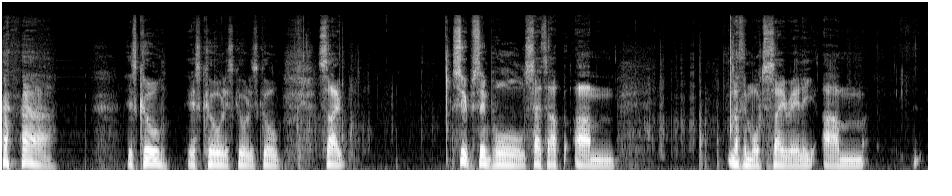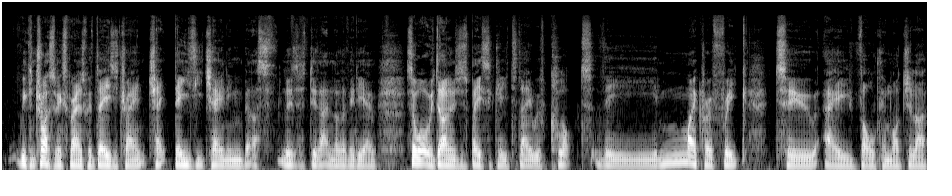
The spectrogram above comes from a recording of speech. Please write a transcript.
it's cool. It's cool. It's cool. It's cool. So super simple setup. Um, nothing more to say really. Um, we can try some experiments with daisy train daisy chaining but let's, let's do that in another video so what we've done is just basically today we've clocked the micro freak to a Volca modular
